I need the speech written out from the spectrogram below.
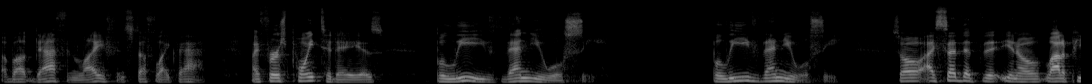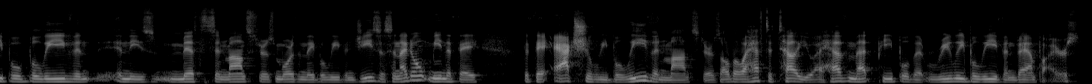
about death and life and stuff like that. My first point today is believe, then you will see. Believe, then you will see. So I said that the, you know a lot of people believe in, in these myths and monsters more than they believe in Jesus, and I don't mean that they that they actually believe in monsters, although I have to tell you, I have met people that really believe in vampires.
